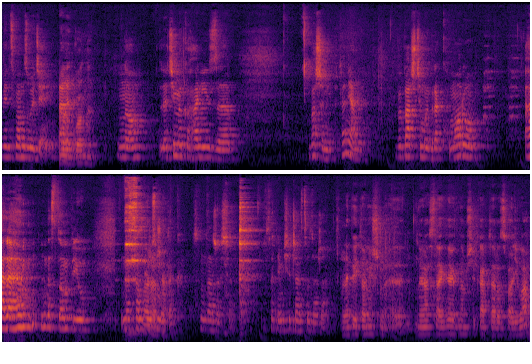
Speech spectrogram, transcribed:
więc mam zły dzień. byłem głodny. No, lecimy kochani z waszymi pytaniami. Wybaczcie mój brak humoru, ale nastąpił, nastąpił Zdarza się. smutek. Zdarza się. Ostatnio mi się często zdarza. Lepiej to niż e, raz tak jak nam się karta rozwaliła.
